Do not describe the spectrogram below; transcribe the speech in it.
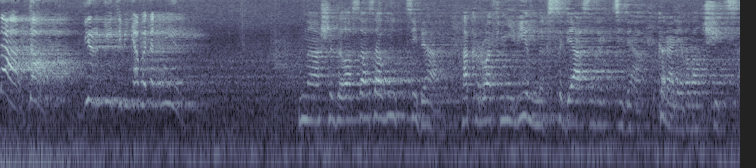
Да, да! В этот мир! Наши голоса зовут тебя, а кровь невинных связывает тебя, королева-волчица.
